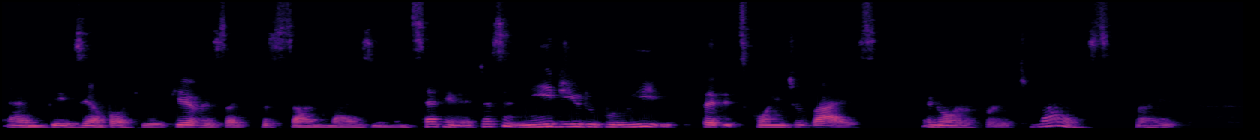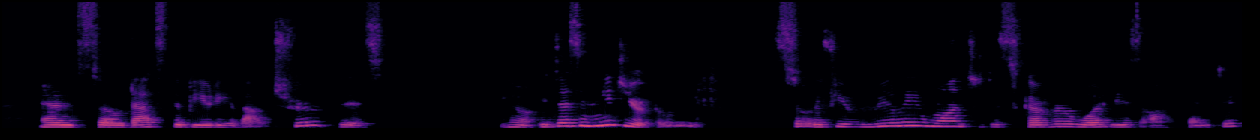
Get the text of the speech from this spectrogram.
And the example he would give is like the sun rising and setting. It doesn't need you to believe that it's going to rise in order for it to rise, right? And so that's the beauty about truth is, you know, it doesn't need your belief. So if you really want to discover what is authentic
